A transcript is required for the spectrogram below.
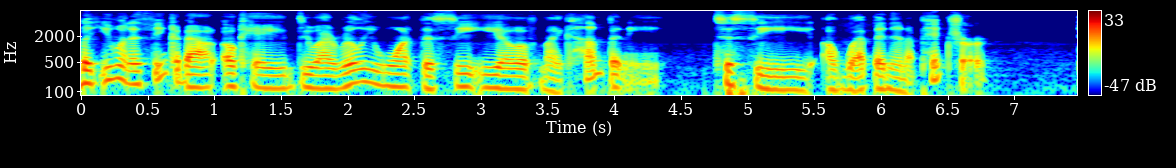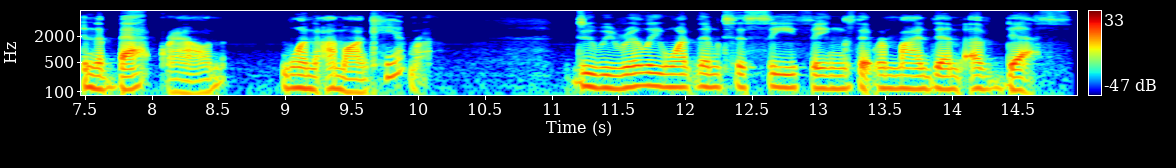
But you want to think about okay, do I really want the CEO of my company to see a weapon in a picture in the background when I'm on camera? Do we really want them to see things that remind them of death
